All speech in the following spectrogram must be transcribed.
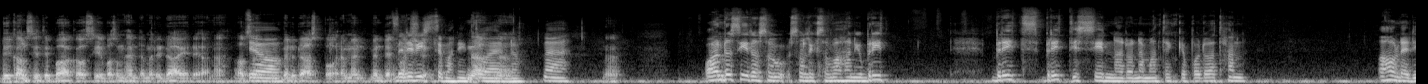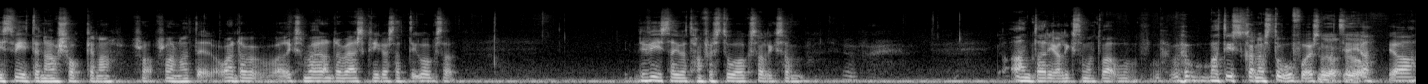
vi kan se tillbaka och se vad som hände med de där idéerna, alltså ja. med det där spåret, men, men det Men det visste man inte nej, ännu. Nej. nej. Å andra sidan så, så liksom var han ju britt, britt, brittisk sinnad när man tänker på då att han avled i sviterna av chockerna från, från att andra, liksom andra världskriget satte igång. Så det visar ju att han förstod också, liksom, antar jag, liksom att vad, vad tyskarna stod för, så att ja, säga. Ja. ja.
